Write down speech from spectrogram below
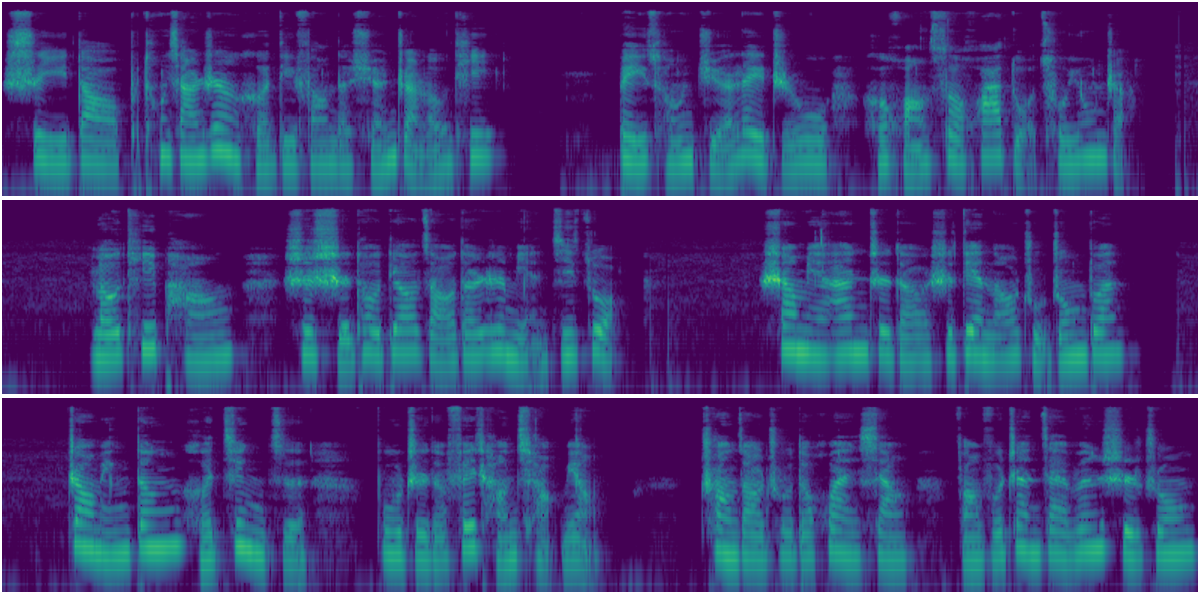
是一道不通向任何地方的旋转楼梯。被一丛蕨类植物和黄色花朵簇拥着。楼梯旁是石头雕凿的日冕基座，上面安置的是电脑主终端。照明灯和镜子布置得非常巧妙，创造出的幻象仿佛站在温室中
